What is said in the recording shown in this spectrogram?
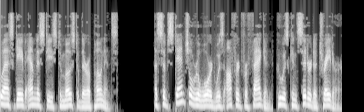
U.S. gave amnesties to most of their opponents. A substantial reward was offered for Fagen, who was considered a traitor.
